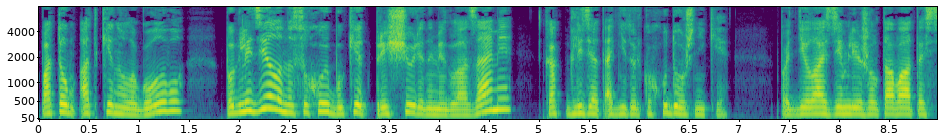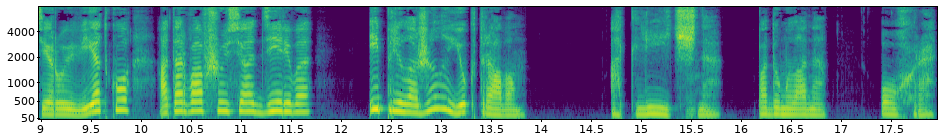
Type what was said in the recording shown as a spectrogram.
Потом откинула голову, поглядела на сухой букет прищуренными глазами, как глядят одни только художники, подняла с земли желтовато-серую ветку, оторвавшуюся от дерева, и приложила ее к травам. «Отлично!» — подумала она. «Охра,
